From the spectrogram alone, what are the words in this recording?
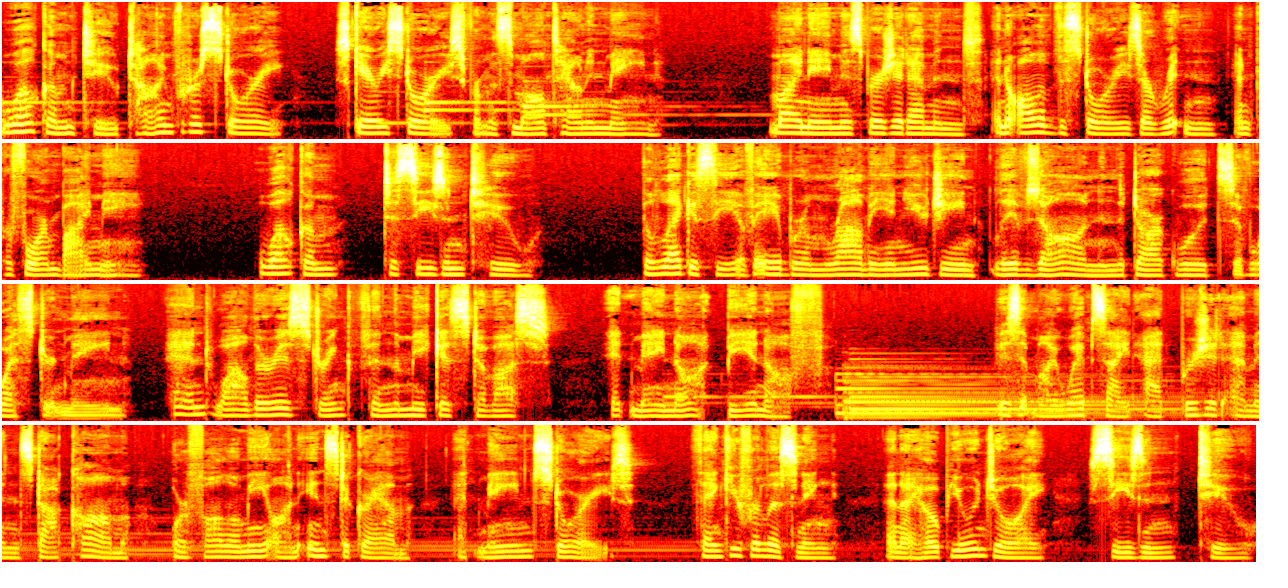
Welcome to Time for a Story Scary Stories from a Small Town in Maine. My name is Bridget Emmons, and all of the stories are written and performed by me. Welcome to Season 2. The legacy of Abram, Robbie, and Eugene lives on in the dark woods of western Maine. And while there is strength in the meekest of us, it may not be enough. Visit my website at bridgetemmons.com or follow me on Instagram at Main Stories. Thank you for listening, and I hope you enjoy Season 2.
